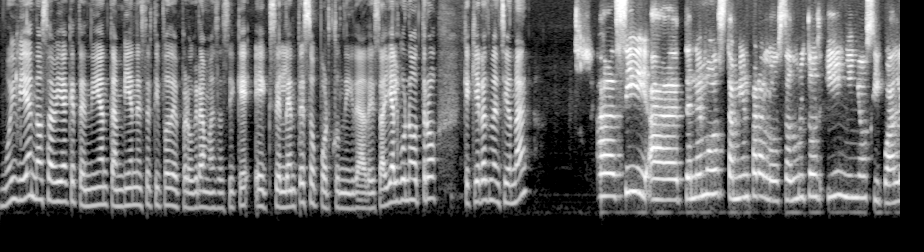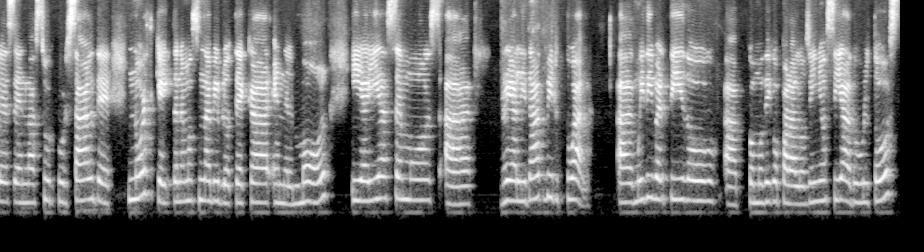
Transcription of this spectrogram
Muy bien, no sabía que tenían también este tipo de programas, así que excelentes oportunidades. ¿Hay algún otro que quieras mencionar? Ah, sí, ah, tenemos también para los adultos y niños iguales en la sucursal de Northgate. Tenemos una biblioteca en el mall y ahí hacemos ah, realidad virtual. Muy divertido, como digo, para los niños y adultos.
